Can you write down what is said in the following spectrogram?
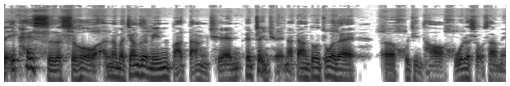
这，一开始的时候啊，那么江泽民把党权跟政权呢，当然都坐在呃胡锦涛胡的手上面。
